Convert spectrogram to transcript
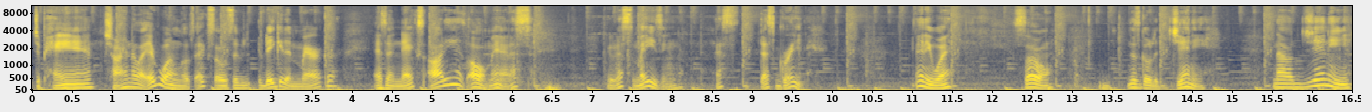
Japan, China. Like everyone loves EXO. So if, if they get America as a next audience, oh man, that's dude, that's amazing. That's that's great. Anyway, so let's go to Jennie. Now Jennie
